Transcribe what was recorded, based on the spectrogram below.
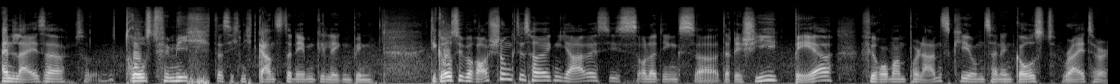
ein leiser Trost für mich, dass ich nicht ganz daneben gelegen bin. Die große Überraschung des heurigen Jahres ist allerdings äh, der Regie Bär für Roman Polanski und seinen Ghost Writer.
